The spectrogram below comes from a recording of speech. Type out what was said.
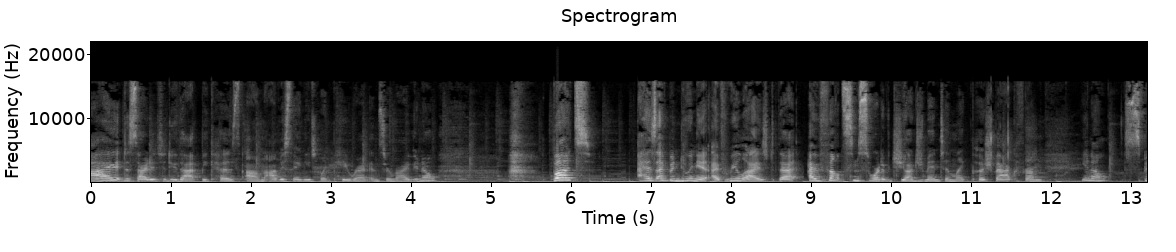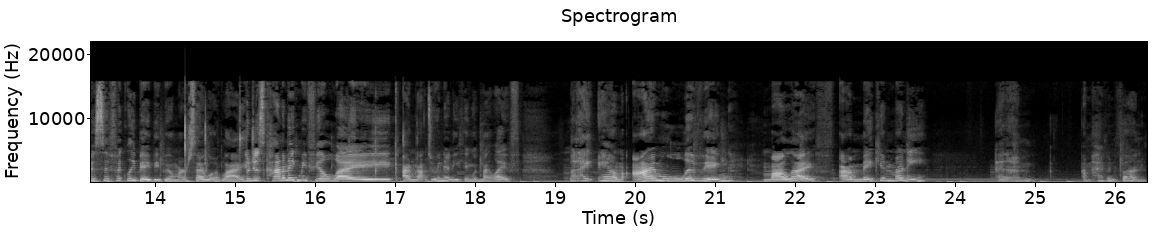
I decided to do that because um, obviously I need to like pay rent and survive, you know? But as I've been doing it, I've realized that I've felt some sort of judgment and like pushback from, you know, specifically baby boomers, I won't lie. It just kind of make me feel like I'm not doing anything with my life. But I am. I'm living my life. I'm making money and I'm I'm having fun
